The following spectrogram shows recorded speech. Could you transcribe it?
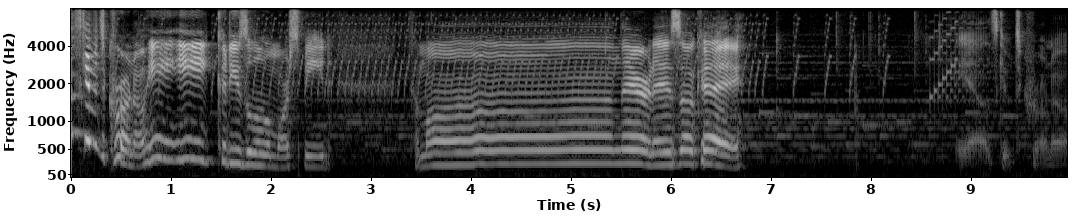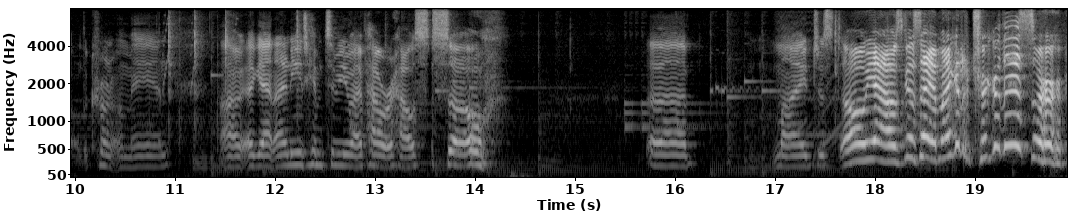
let's give it to Crono. He he could use a little more speed. Come on, there it is. Okay. Give it to Crono. The Crono man. Uh, again, I need him to be my powerhouse. So, uh, my just? Oh yeah, I was gonna say, am I gonna trigger this or?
